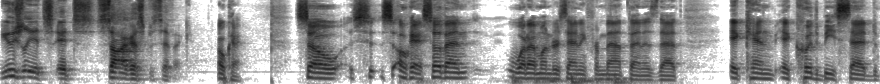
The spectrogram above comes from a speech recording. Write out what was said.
usually it's it's saga specific. Okay. So, so okay, so then what I'm understanding from that then is that it can it could be said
